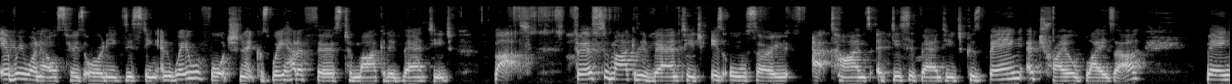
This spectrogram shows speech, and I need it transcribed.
everyone else who's already existing, and we were fortunate because we had a first to market advantage. But first to market advantage is also at times a disadvantage because being a trailblazer, being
